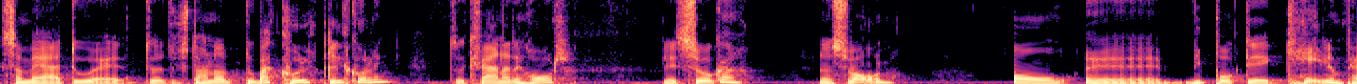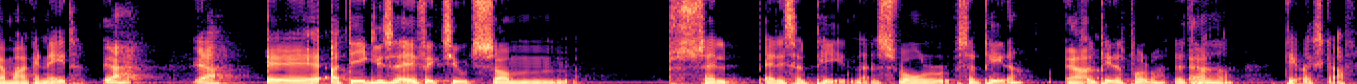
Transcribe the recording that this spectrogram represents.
Som er, du, øh, du, du, du har noget, du er bare kul, grillkul, ikke? Du kværner det hårdt. Lidt sukker, noget svovl, og øh, vi brugte kaliumpermanganat. Ja, ja. Øh, og det er ikke lige så effektivt som sal, er det salpet, nej, svovl, salpeter? ja. Salpeterspulver, er det det, Ja. ja. hedder? Det kan du ikke skaffe.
